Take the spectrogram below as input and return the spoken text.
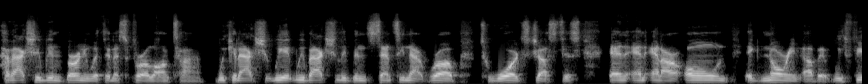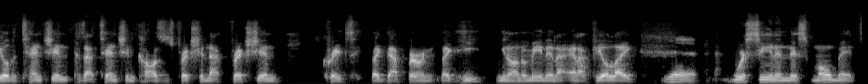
have actually been burning within us for a long time. We can actually we, we've actually been sensing that rub towards justice and and and our own ignoring of it. We feel the tension because that tension causes friction. That friction creates like that burn like heat. You know what I mean? And I, and I feel like yeah. we're seeing in this moment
